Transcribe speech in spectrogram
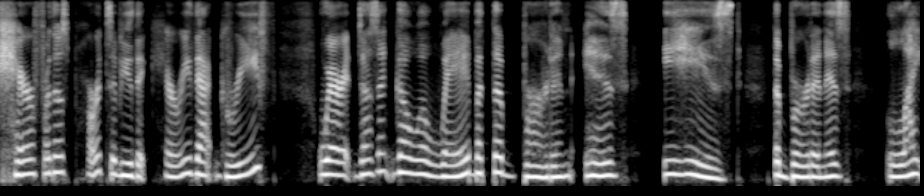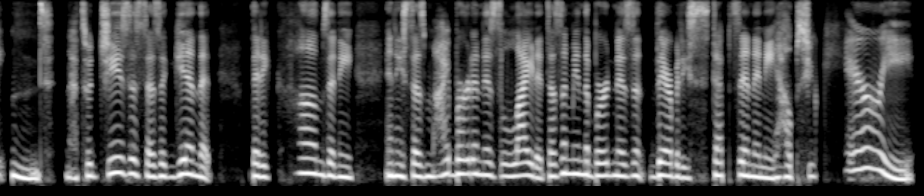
care for those parts of you that carry that grief, where it doesn't go away, but the burden is eased. The burden is lightened. That's what Jesus says again that that he comes and he and he says my burden is light. It doesn't mean the burden isn't there, but he steps in and he helps you carry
